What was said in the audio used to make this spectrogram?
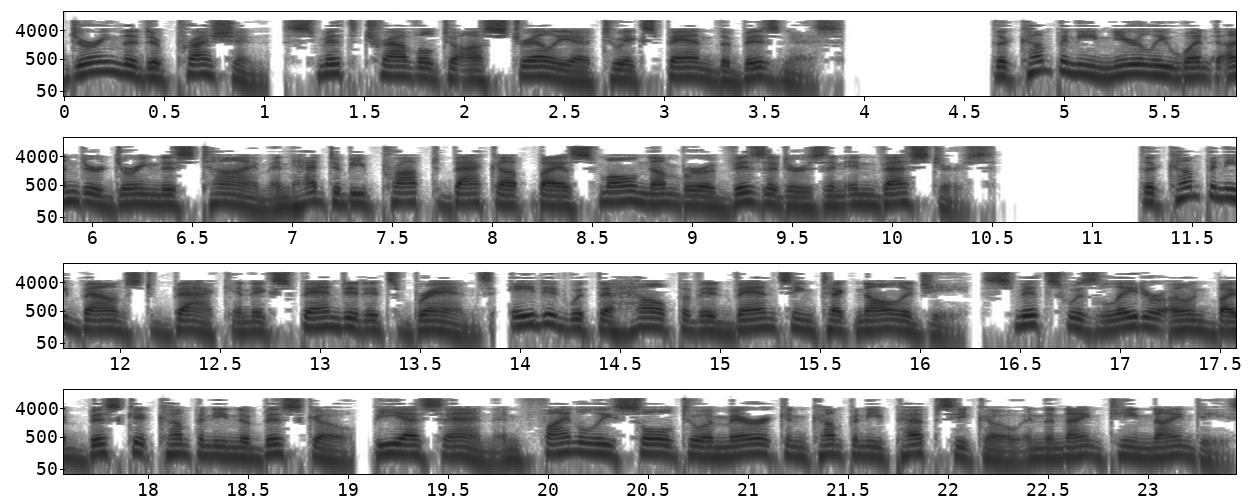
During the Depression, Smith travelled to Australia to expand the business. The company nearly went under during this time and had to be propped back up by a small number of visitors and investors. The company bounced back and expanded its brands, aided with the help of advancing technology. Smith's was later owned by biscuit company Nabisco, BSN, and finally sold to American company PepsiCo in the 1990s.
